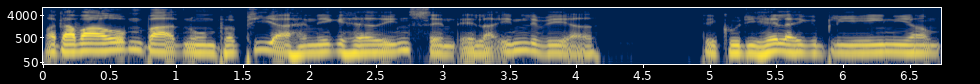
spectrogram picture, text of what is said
og der var åbenbart nogle papirer, han ikke havde indsendt eller indleveret. Det kunne de heller ikke blive enige om,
